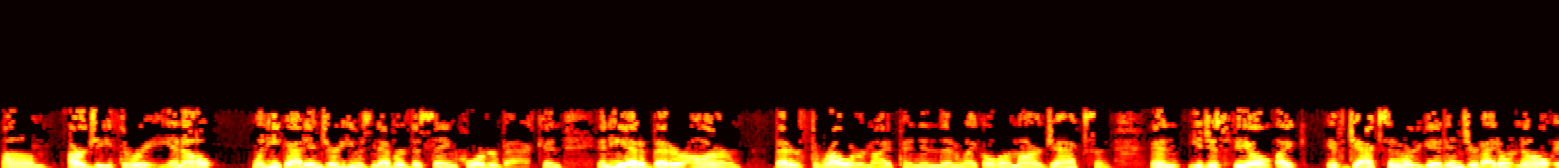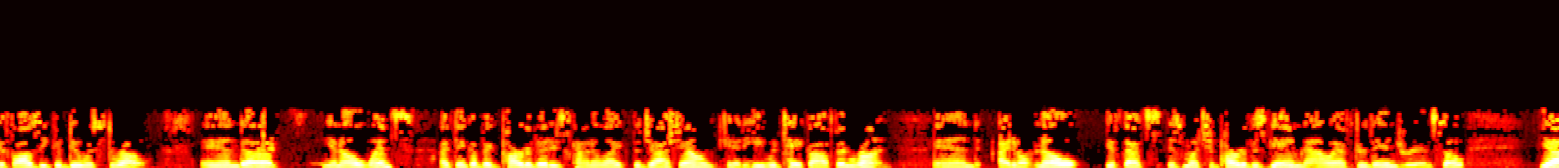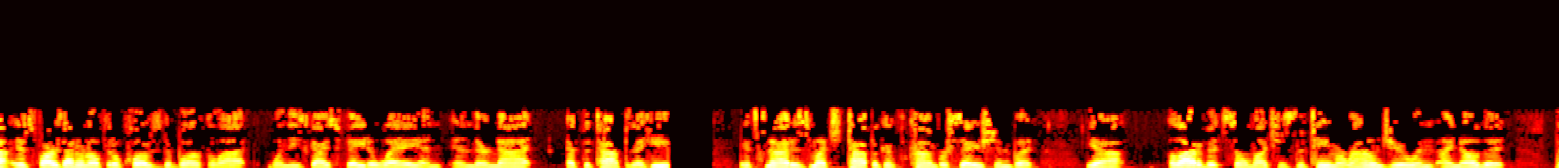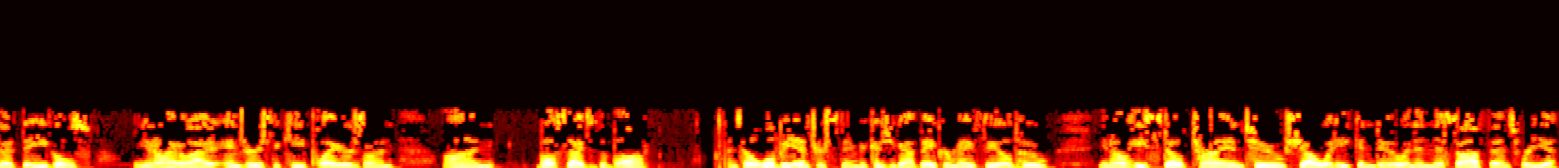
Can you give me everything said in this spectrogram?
um RG3 you know when he got injured he was never the same quarterback and and he had a better arm, better thrower, in my opinion, than like a Lamar Jackson. And you just feel like if Jackson were to get injured, I don't know if all he could do was throw. And uh, right. you know, Wentz, I think a big part of it is kind of like the Josh Allen kid. He would take off and run, and I don't know if that's as much a part of his game now after the injury. And so, yeah, as far as I don't know if it'll close the book a lot when these guys fade away and and they're not at the top of the heap, it's not as much topic of conversation. But yeah, a lot of it so much is the team around you, and I know that that the Eagles, you know, had a lot of injuries to key players on on both sides of the ball, and so it will be interesting because you got Baker Mayfield who. You know, he's still trying to show what he can do. And in this offense where you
